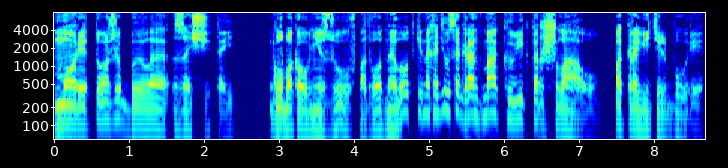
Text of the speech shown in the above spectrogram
Море тоже было защитой. Глубоко внизу, в подводной лодке, находился грандмаг Виктор Шлау, покровитель бури.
